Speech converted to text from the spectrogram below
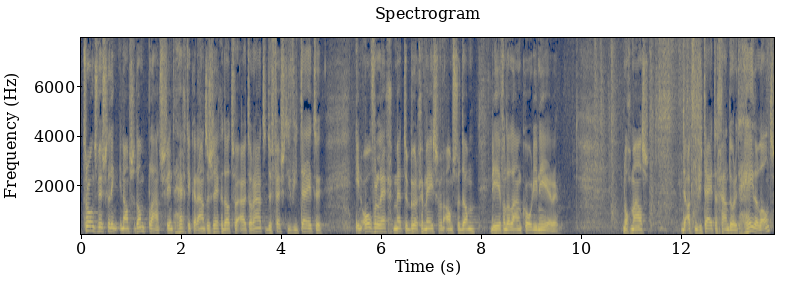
troonswisseling in Amsterdam plaatsvindt... hecht ik eraan te zeggen dat we uiteraard de festiviteiten... in overleg met de burgemeester van Amsterdam, de heer Van der Laan, coördineren. Nogmaals, de activiteiten gaan door het hele land.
